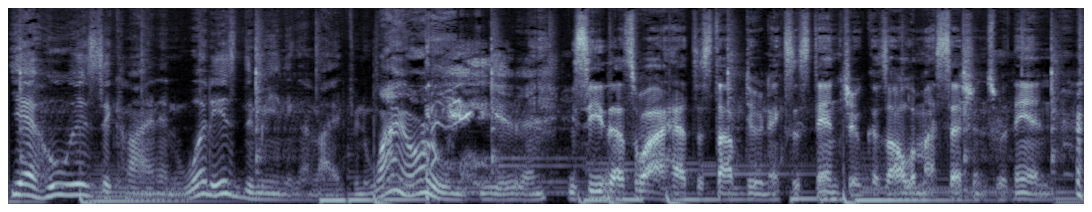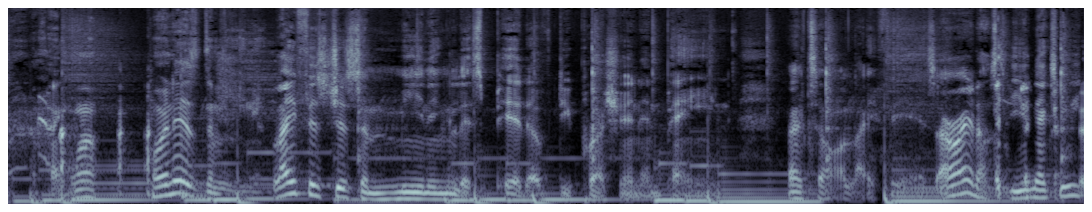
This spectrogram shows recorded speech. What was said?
yeah, who is the client and what is the meaning of life and why are we here? And you see, that's why I had to stop doing existential because all of my sessions within. Like, well, what is the meaning? Life is just a meaningless pit of depression and pain. That's all life is. All right, I'll see you next week.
